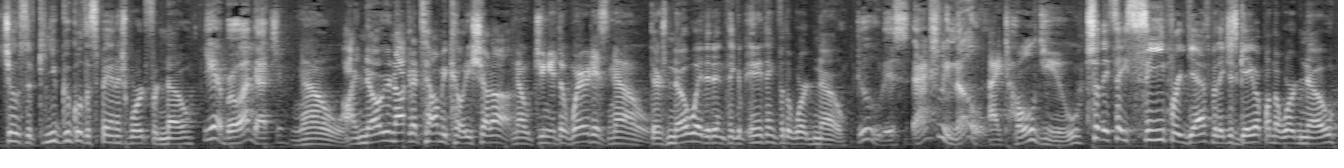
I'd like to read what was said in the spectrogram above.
Joseph, can you Google the Spanish word for no? Yeah, bro, I got you. No. I know you're not going to tell me, Cody. Shut up. No, Junior. The word is no. There's no way they didn't think of anything for the word no. Dude, it's actually no. I told you. So they say C for yes, but they just gave up on the word no?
